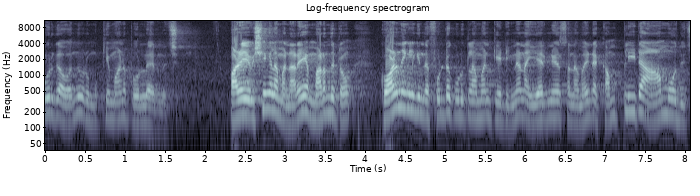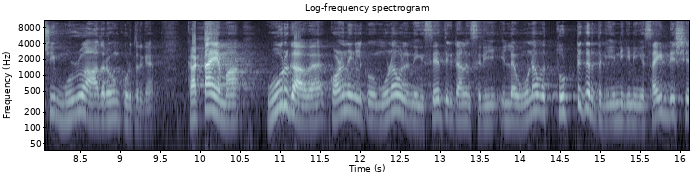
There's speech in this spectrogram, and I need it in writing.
ஊறுகாய் வந்து ஒரு முக்கியமான பொருளாக இருந்துச்சு. பழைய விஷயங்கள் நம்ம நிறைய மறந்துட்டோம். குழந்தைங்களுக்கு இந்த ஃபுட்டை கொடுக்கலாமான்னு கேட்டிங்கன்னா நான் ஏற்கனவே சொன்ன மாதிரி நான் கம்ப்ளீட்டாக ஆமோதிச்சு முழு ஆதரவும் கொடுத்துருக்கேன். கட்டாயமாக ஊறுகாவை குழந்தைங்களுக்கு உணவில் நீங்கள் சேர்த்துக்கிட்டாலும் சரி இல்லை உணவை தொட்டுக்கிறதுக்கு இன்றைக்கி நீங்கள் சைட் டிஷ்ஷு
